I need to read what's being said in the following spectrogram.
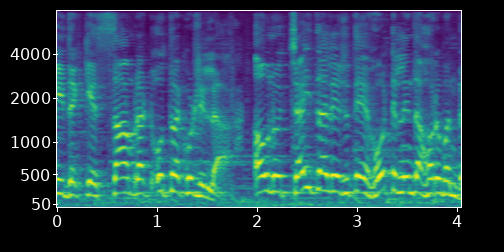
ಇದಕ್ಕೆ ಸಾಮ್ರಾಟ್ ಉತ್ತರ ಕೊಡ್ಲಿಲ್ಲ. ಅವನು ಚೈತಾಲಿಯ ಜೊತೆ ಹೋಟೆಲ್ನಿಂದ ಹೊರಬಂದ.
